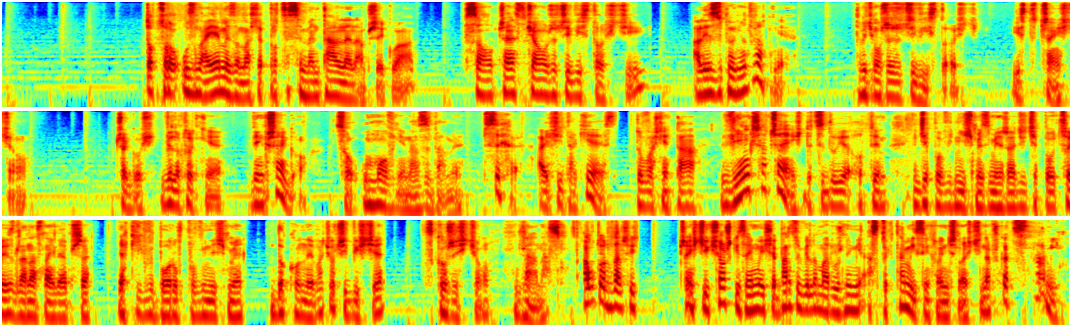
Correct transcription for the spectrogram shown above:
to, co uznajemy za nasze procesy mentalne, na przykład, są częścią rzeczywistości, ale jest zupełnie odwrotnie. To być może rzeczywistość jest częścią czegoś wielokrotnie większego, co umownie nazywamy psychę. A jeśli tak jest, to właśnie ta większa część decyduje o tym, gdzie powinniśmy zmierzać, gdzie, co jest dla nas najlepsze, jakich wyborów powinniśmy dokonywać, oczywiście z korzyścią dla nas. Autor w dalszej części książki zajmuje się bardzo wieloma różnymi aspektami synchroniczności, na przykład snami.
